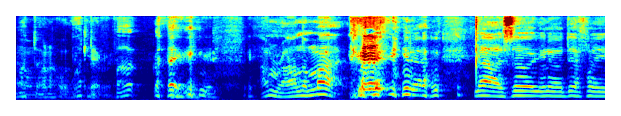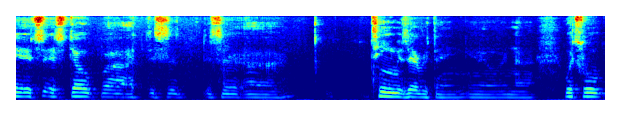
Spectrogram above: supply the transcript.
I what don't the, the what the camera. fuck? Like, I'm Ron Lamont. you know, nah. So you know, definitely, it's it's dope. Uh, it's a it's a uh, team is everything. You know, and uh, which will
